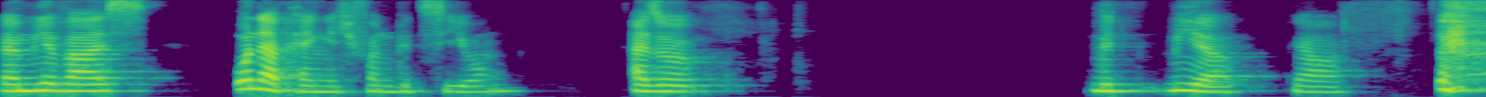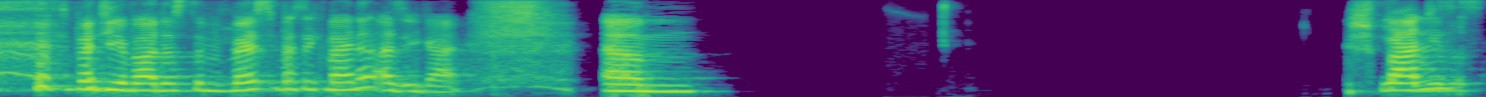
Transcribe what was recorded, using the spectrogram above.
Bei mir war es unabhängig von Beziehung. Also mit mir, ja. Bei dir war das, weißt du, was ich meine? Also egal. Ähm, spannend. Ja, dieses,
